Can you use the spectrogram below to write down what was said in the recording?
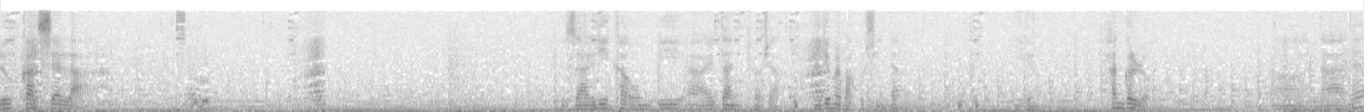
루카셀라 잘리카 옴비 아 일단 보자. 이름을 바꿀 수 있나? 이름. 한글로. 어, 나는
